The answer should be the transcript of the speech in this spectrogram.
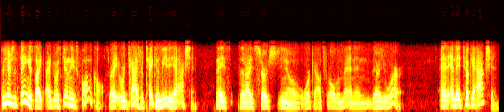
But here's the thing: it's like I was getting these phone calls, right, where guys were taking immediate action and they said I searched, you know, workouts for older men, and there you were, and and they took action.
